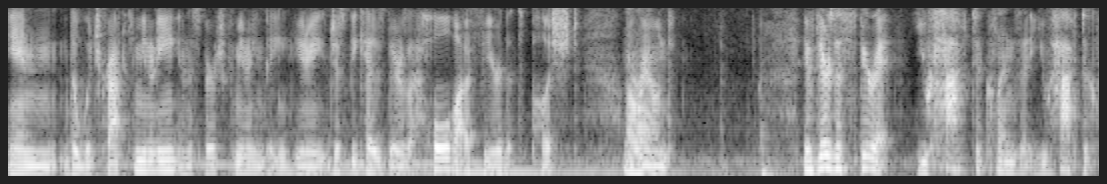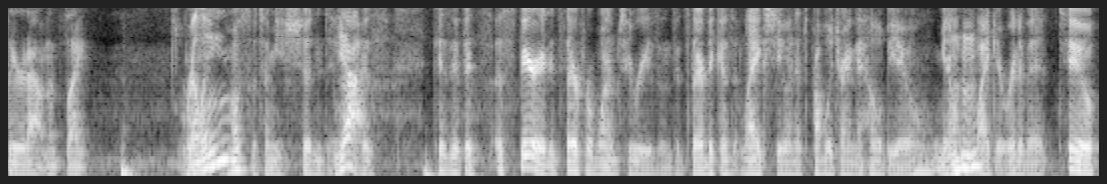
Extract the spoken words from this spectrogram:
in the witchcraft community, in the spiritual community, and pagan community, just because there's a whole lot of fear that's pushed around. If there's a spirit, you have to cleanse it. You have to clear it out, and it's like, really? Most of the time, you shouldn't. Do Yeah. Because because if it's a spirit, it's there for one of two reasons. It's there because it likes you and it's probably trying to help you. You know, Mm-hmm. why get rid of it? Two,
